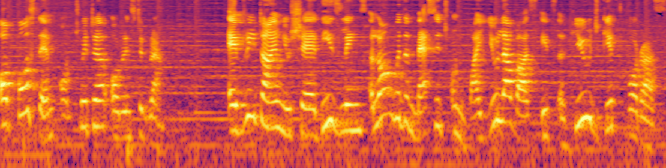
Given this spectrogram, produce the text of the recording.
or post them on Twitter or Instagram. Every time you share these links along with a message on why you love us, it's a huge gift for us.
